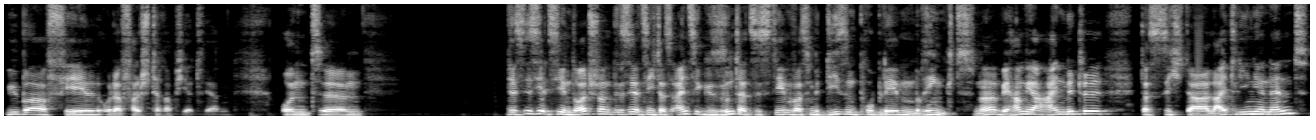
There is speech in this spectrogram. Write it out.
über, fehl oder falsch therapiert werden. Und ähm, das ist jetzt hier in Deutschland, das ist jetzt nicht das einzige Gesundheitssystem, was mit diesen Problemen ringt. Ne? Wir haben ja ein Mittel, das sich da Leitlinie nennt.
